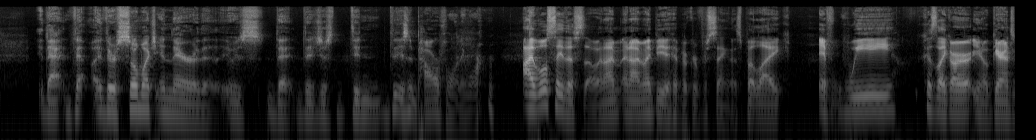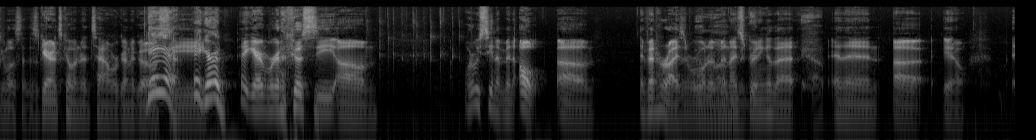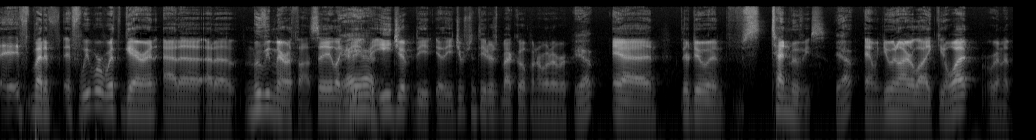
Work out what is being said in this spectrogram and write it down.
that, that there's so much in there that it was that that just didn't isn't powerful anymore I will say this though, and I'm and I might be a hypocrite for saying this, but like if we. Because like our, you know, Garen's gonna listen to this. Garen's coming into town. We're gonna go yeah yeah see. hey Garen Hey, Garen, we're gonna go see. Um, what are we seeing at midnight? Oh, um, Event Horizon. We're going to a midnight Midnight. screening of that, Yeah. and then uh, you know, if but if if we were with Garen at a at a movie marathon, say like Yeah, the, yeah. the Egypt the the Egyptian theaters back open or whatever, yep and they're doing ten movies, Yeah. and when you and I are like, you know what, we're gonna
